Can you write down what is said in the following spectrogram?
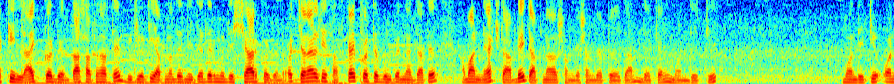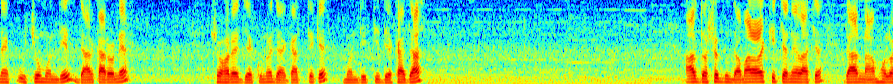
একটি লাইক করবেন, তার সাথে সাথে ভিডিওটি আপনাদের নিজেদের মধ্যে শেয়ার করবেন ও চ্যানেলটি সাবস্ক্রাইব করতে ভুলবেন না, যাতে আমার নেক্সট আপডেট আপনারা সঙ্গে সঙ্গে পেয়ে যান। দেখেন মন্দিরটি। মন্দিরটি অনেক উঁচু মন্দির, যার কারণে শহরের যে কোনো জায়গার থেকে মন্দিরটি দেখা যায়। আর দর্শক বিন্দু আমার আরেকটি চ্যানেল আছে, যার নাম হলো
